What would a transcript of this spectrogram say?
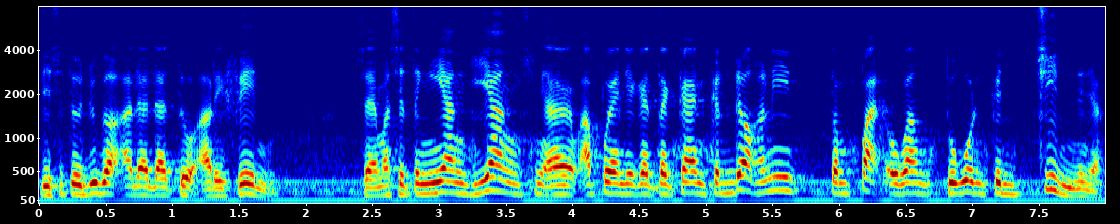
Di situ juga ada Datuk Arifin. Saya masih tengiang-giang uh, apa yang dia katakan Kedah ni tempat orang turun kencin saja.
